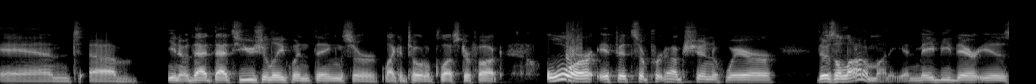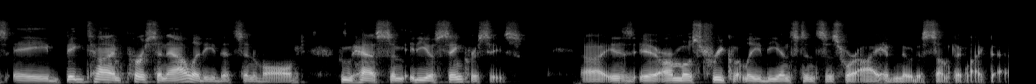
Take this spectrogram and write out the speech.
and um, you know that that's usually when things are like a total clusterfuck. Or if it's a production where there's a lot of money and maybe there is a big time personality that's involved who has some idiosyncrasies uh, is are most frequently the instances where I have noticed something like that.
